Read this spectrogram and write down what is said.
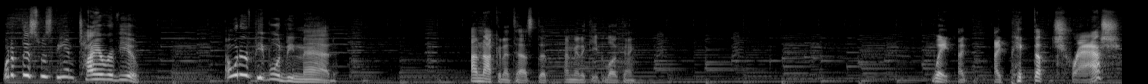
What if this was the entire review? I wonder if people would be mad. I'm not to test it. I'm to keep looking. Wait, I, I picked up trash?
